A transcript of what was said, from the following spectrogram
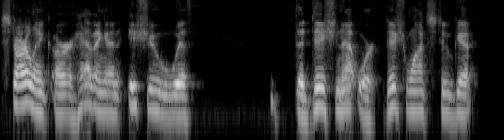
Starlink are having an issue with the Dish network. Dish wants to get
